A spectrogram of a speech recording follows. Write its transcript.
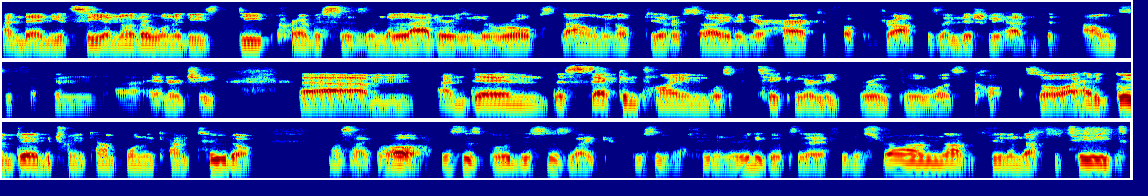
And then you'd see another one of these deep crevices and the ladders and the ropes down and up the other side, and your heart would fucking drop because I literally hadn't an ounce of fucking uh, energy. Um, and then the second time was particularly brutal. Was co- so I had a good day between camp one and camp two, though. I was like, oh, this is good. This is like, this is feeling really good today. Feeling strong, not feeling that fatigued.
